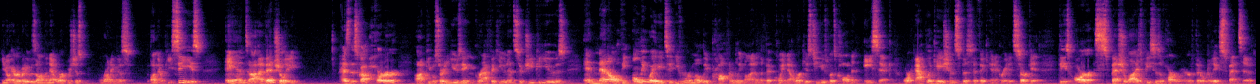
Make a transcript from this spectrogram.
you know everybody who was on the network was just running this on their PCs. And uh, eventually, as this got harder, uh, people started using graphic units, so GPUs. And now the only way to even remotely profitably mine on the Bitcoin network is to use what's called an ASIC, or Application Specific Integrated Circuit. These are specialized pieces of hardware that are really expensive,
